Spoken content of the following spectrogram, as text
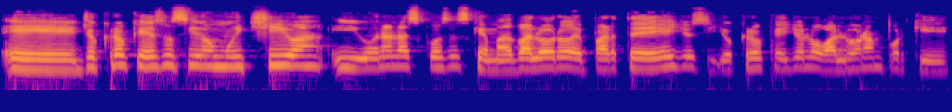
eh, yo creo que eso ha sido muy chiva y una de las cosas que más valoro de parte de ellos y yo creo que ellos lo valoran porque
